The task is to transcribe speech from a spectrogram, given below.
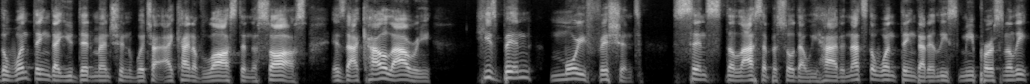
the one thing that you did mention, which I, I kind of lost in the sauce, is that Kyle Lowry, he's been more efficient since the last episode that we had, and that's the one thing that at least me personally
